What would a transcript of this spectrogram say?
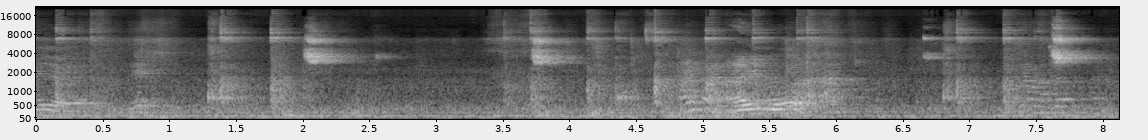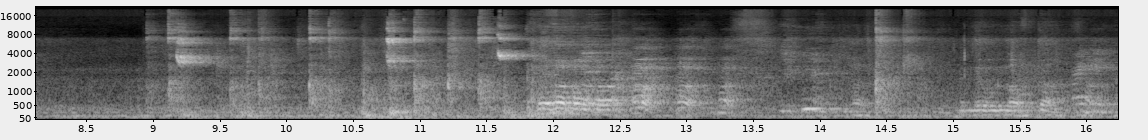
아야, 아야. 아이고. 너무 높다. 빨리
